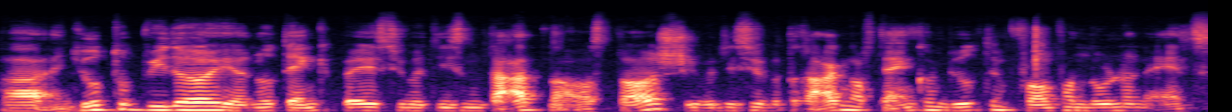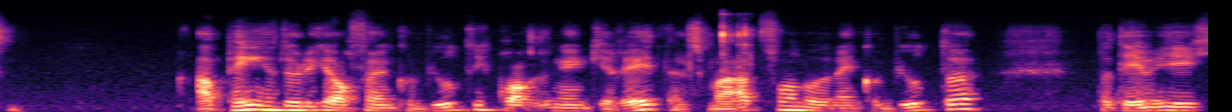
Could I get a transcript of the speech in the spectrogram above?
äh, ein YouTube-Video ja nur denkbar ist über diesen Datenaustausch, über diese Übertragung auf deinen Computer in Form von 0 und 1. Abhängig natürlich auch von einem Computer. Ich brauche ein Gerät, ein Smartphone oder einen Computer, bei dem ich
